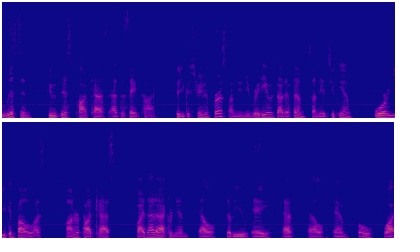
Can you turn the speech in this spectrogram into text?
listen to this podcast at the same time. So you can stream it first on mutinyradio.fm Sunday at 2 p.m., or you can follow us on our podcast by that acronym L W A F L M O Y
